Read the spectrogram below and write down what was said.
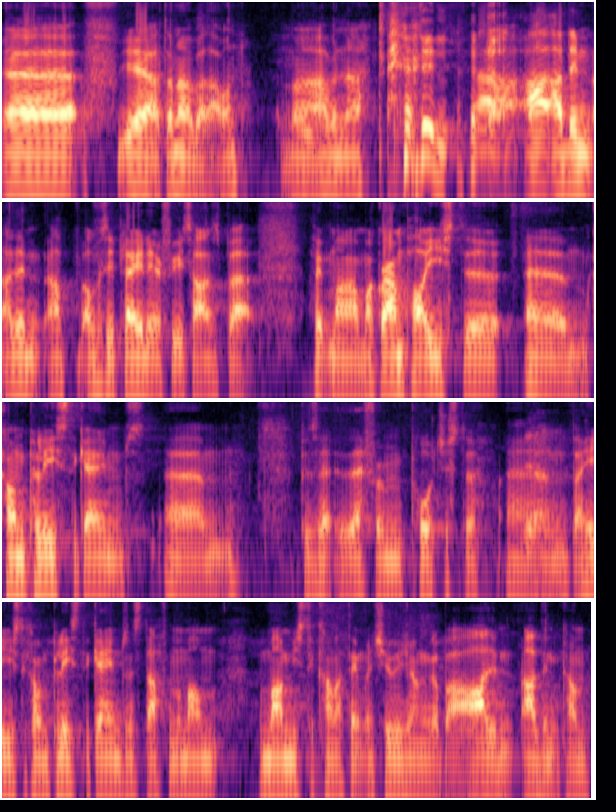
Uh, yeah, I don't know about that one. No, I haven't. No. didn't? no, I, I, didn't. I didn't. I've obviously played here a few times, but I think my, my grandpa used to um, come and police the games because um, they're, they're, from Portchester. Um, yeah. But he used to come and police the games and stuff. And my mum, my mum used to come. I think when she was younger, but I didn't. I didn't come.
